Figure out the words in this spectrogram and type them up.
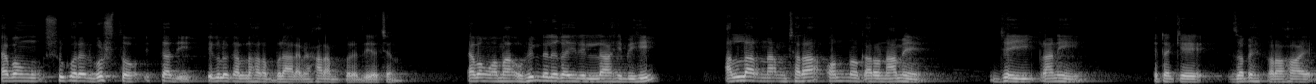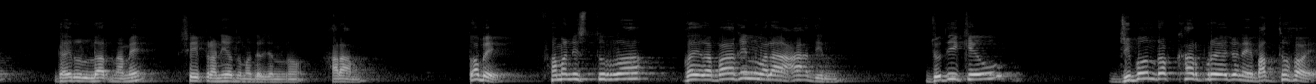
এবং শুকরের গোস্ত ইত্যাদি, এগুলোকে আল্লাহ রাব্বুল আলমিন হারাম করে দিয়েছেন। এবং আমা উহিল্লাহি বিহি, আল্লাহর নাম ছাড়া অন্য কারও নামে যেই প্রাণী এটাকে জবেহ করা হয় গাইরুল্লাহর নামে সেই প্রাণীও তোমাদের জন্য হারাম। তবে, ফামানিস্তুররা গাইরা বাগিন ওয়ালা আদিন যদি কেউ জীবন রক্ষার প্রয়োজনে বাধ্য হয়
